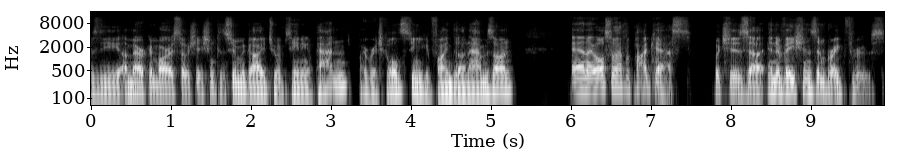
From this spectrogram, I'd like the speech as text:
is the American Bar Association Consumer Guide to Obtaining a Patent by Rich Goldstein. You can find it on Amazon. And I also have a podcast, which is uh, Innovations and Breakthroughs,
